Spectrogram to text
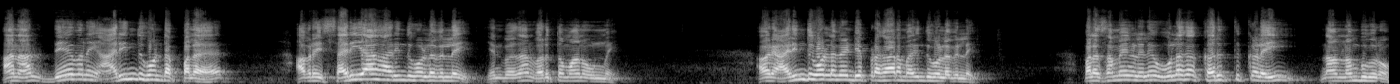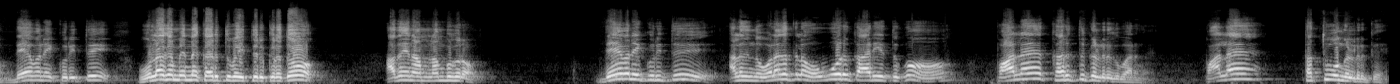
ஆனால் தேவனை அறிந்து கொண்ட பலர் அவரை சரியாக அறிந்து கொள்ளவில்லை என்பதுதான் வருத்தமான உண்மை. அவரை அறிந்து கொள்ள வேண்டிய பிரகாரம் அறிந்து கொள்ளவில்லை. பல சமயங்களிலே உலக கருத்துக்களை நாம் நம்புகிறோம். தேவனை குறித்து உலகம் என்ன கருத்து வைத்திருக்கிறதோ அதை நாம் நம்புகிறோம். தேவனை குறித்து அல்லது இந்த உலகத்தில் ஒவ்வொரு காரியத்துக்கும் பல கருத்துக்கள் இருக்கு பாருங்க. பல தத்துவங்கள் இருக்குது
